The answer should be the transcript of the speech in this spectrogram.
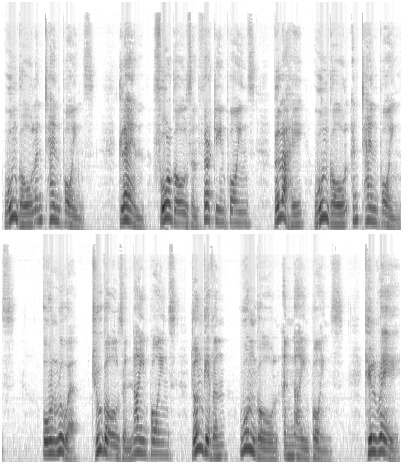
1 goal and 10 points. Glen 4 goals and 13 points, Bellaghy 1 goal and 10 points. Eoghan Rua 2 goals and 9 points, Dungiven 1 goal and 9 points. Kilrea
